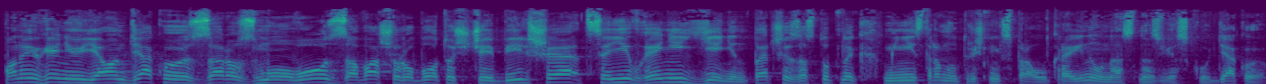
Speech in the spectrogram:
Пане Євгенію, я вам дякую за розмову, за вашу роботу ще більше. Це Євгеній Єнін, перший заступник міністра внутрішніх справ України. У нас на зв'язку. Дякую.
